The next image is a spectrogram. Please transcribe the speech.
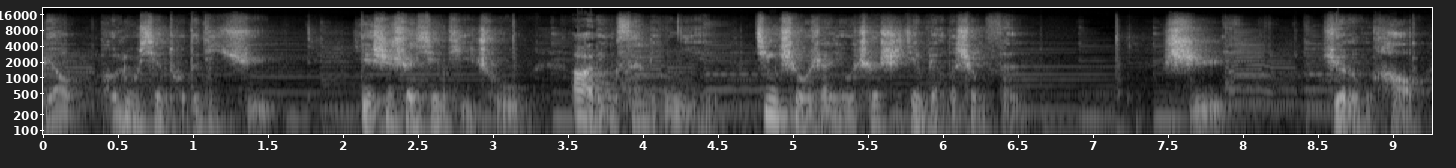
标和路线图的地区，也是率先提出二零三零年禁售燃油车时间表的省份。十，雪龙号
